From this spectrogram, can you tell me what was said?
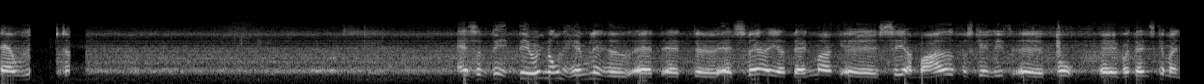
Er ude efter. Altså, det, det er jo ikke nogen hemmelighed, at, at, øh, at Sverige og Danmark øh, ser meget forskelligt øh, på, øh, hvordan skal man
